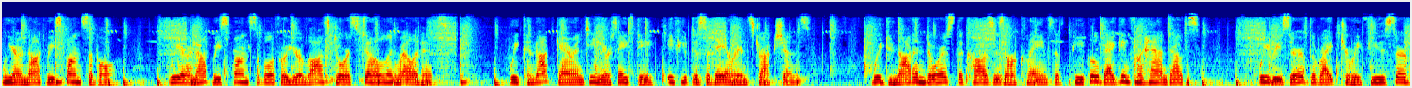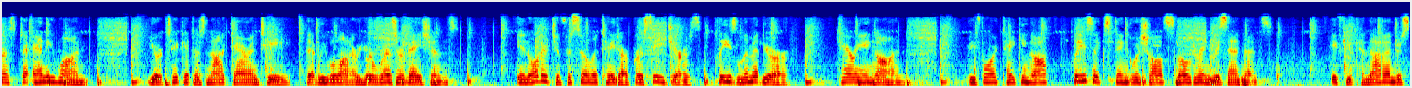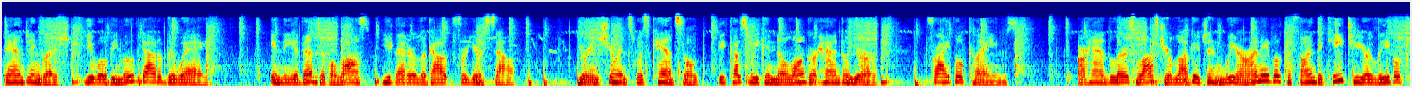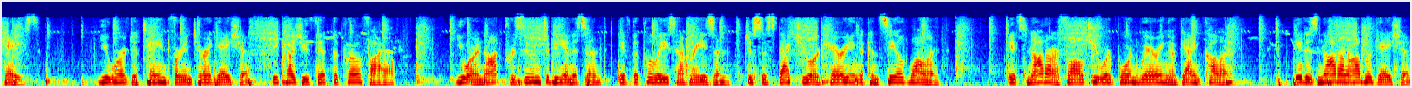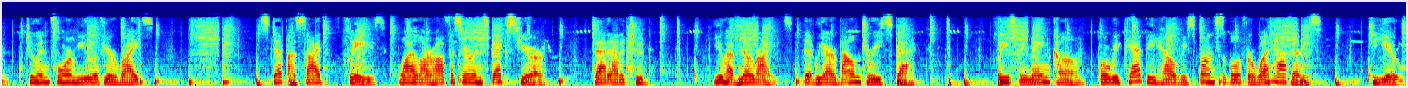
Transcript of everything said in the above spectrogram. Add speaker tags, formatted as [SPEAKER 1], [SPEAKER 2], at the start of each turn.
[SPEAKER 1] We are not responsible. We are not responsible for your lost or stolen relatives. We cannot guarantee your safety if you disobey our instructions. We do not endorse the causes or claims of people begging for handouts. We reserve the right to refuse service to anyone. Your ticket does not guarantee that we will honor your reservations. In order to facilitate our procedures, please limit your carrying on. Before taking off, please extinguish all smoldering resentments. If you cannot understand English, you will be moved out of the way. In the event of a loss, you better look out for yourself. Your insurance was cancelled because we can no longer handle your frightful claims. Our handlers lost your luggage and we are unable to find the key to your legal case. You were detained for interrogation because you fit the profile. You are not presumed to be innocent if the police have reason to suspect you are carrying a concealed wallet. It's not our fault you were born wearing a gang color. It is not our obligation to inform you of your rights. Step aside, please, while our officer inspects your bad attitude. You have no rights that we are bound to respect. Please remain calm, or we can't be held responsible for what happens to you.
